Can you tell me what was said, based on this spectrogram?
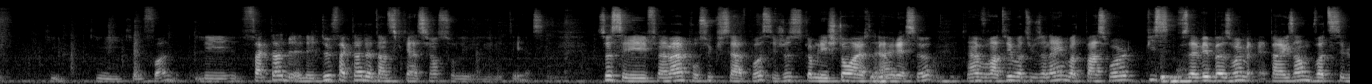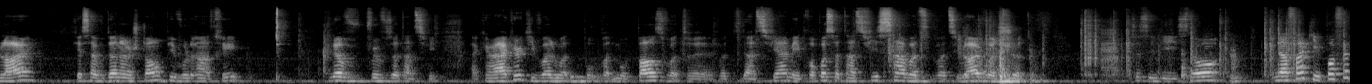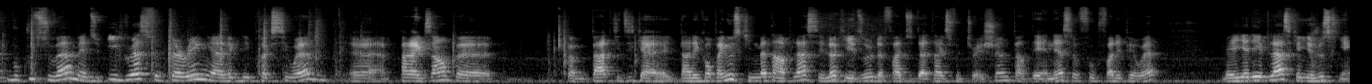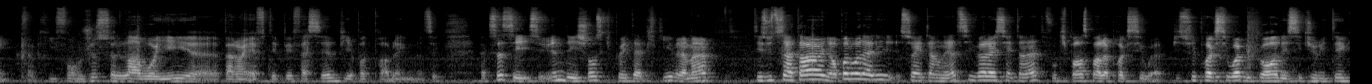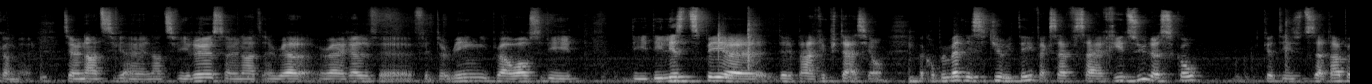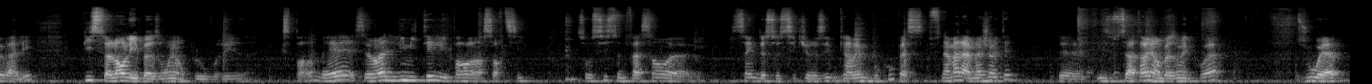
qui, est fun. Les, facteurs les deux facteurs d'authentification sur les TS. Ça, c'est finalement, pour ceux qui ne savent pas, c'est juste comme les jetons RSA. Finalement, vous rentrez votre username, votre password, puis vous avez besoin, par exemple, votre cellulaire, que ça vous donne un jeton, puis vous le rentrez. Puis là, vous pouvez vous authentifier. Fait un hacker qui vole votre, mot de passe, votre, votre identifiant, mais il ne pourra pas s'authentifier sans votre, votre cellulaire, votre jeton. Ça, c'est des. Une affaire qui n'est pas faite beaucoup souvent, mais du egress filtering avec des proxy web. Euh, par exemple, euh, comme Pat qui dit que dans les compagnies où ce qu'ils mettent en place, c'est là qu'il est dur de faire du data exfiltration par DNS, il faut faire des pirouettes. Mais il y a des places qu'il n'y a juste rien. Ils font juste l'envoyer euh, par un FTP facile, puis il n'y a pas de problème. ça, c'est une des choses qui peut être appliquée vraiment. Tes utilisateurs, ils n'ont pas le droit d'aller sur Internet. S'ils veulent aller sur Internet, il faut qu'ils passent par le proxy web. Puis sur le proxy web, il peut y avoir des sécurités comme euh, un, un, antivirus, un, un URL euh, filtering. Il peut y avoir aussi des, des, listes d'IP euh, par réputation. Donc, on peut mettre des sécurités, fait que ça, réduit le scope que tes utilisateurs peuvent aller. Puis, selon les besoins, on peut ouvrir export, mais c'est vraiment de limiter les ports en sortie. Ça aussi, c'est une façon euh, simple de se sécuriser quand même beaucoup, parce que finalement, la majorité des utilisateurs, ils ont besoin de quoi? Du web,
